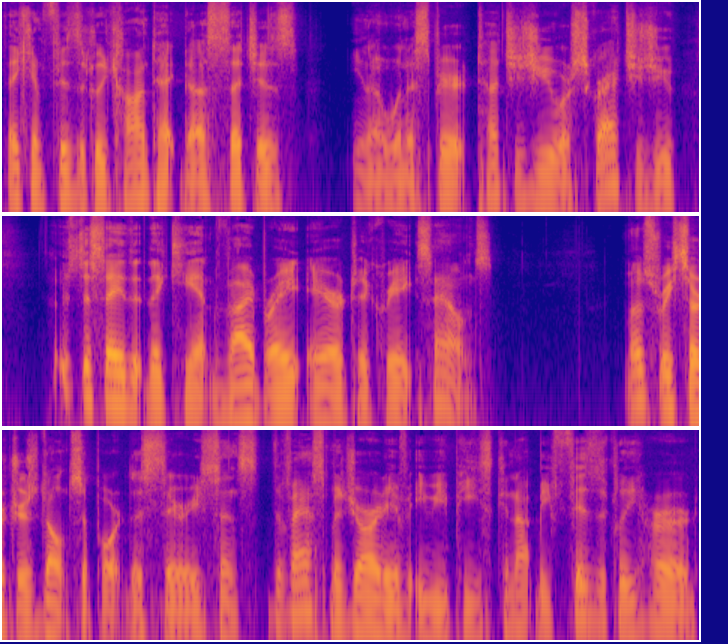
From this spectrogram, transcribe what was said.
they can physically contact us, such as, you know, when a spirit touches you or scratches you, who's to say that they can't vibrate air to create sounds? Most researchers don't support this theory since the vast majority of EVPs cannot be physically heard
